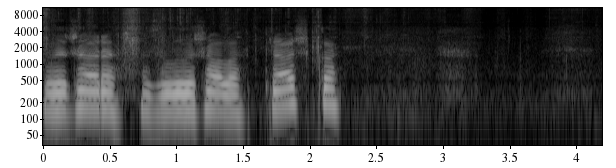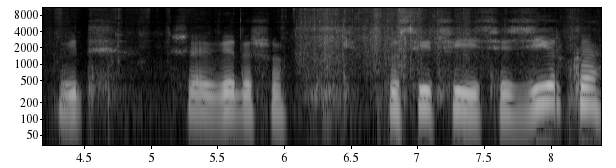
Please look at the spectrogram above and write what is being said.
лежала, лежала пляшка. Від ще видно, що просвічується зірка.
